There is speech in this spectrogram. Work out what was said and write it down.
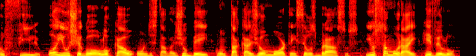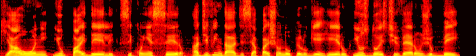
o filho. Oyu chegou ao local onde estava Jubei, com Takajo morta em seus braços. E o samurai revelou que a Oni e o pai dele se conheceram. A divindade se apaixonou pelo guerreiro e os dois tiveram Jubei.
